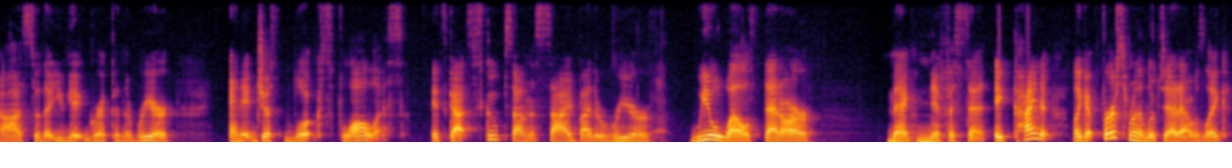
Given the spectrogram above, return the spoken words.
uh, so that you get grip in the rear, and it just looks flawless. It's got scoops on the side by the rear wheel wells that are magnificent. It kind of like at first when I looked at it, I was like,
